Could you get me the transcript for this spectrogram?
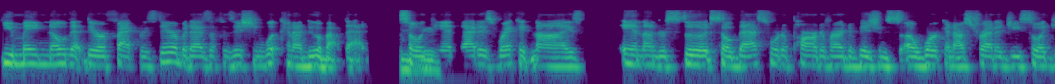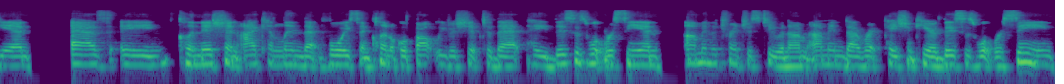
You may know that there are factors there, but as a physician, what can I do about that? So mm-hmm. again, that is recognized and understood. So that's sort of part of our division's uh, work and our strategy. So again, as a clinician, I can lend that voice and clinical thought leadership to that. Hey, this is what we're seeing. I'm in the trenches too, and I'm I'm in direct patient care. This is what we're seeing,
